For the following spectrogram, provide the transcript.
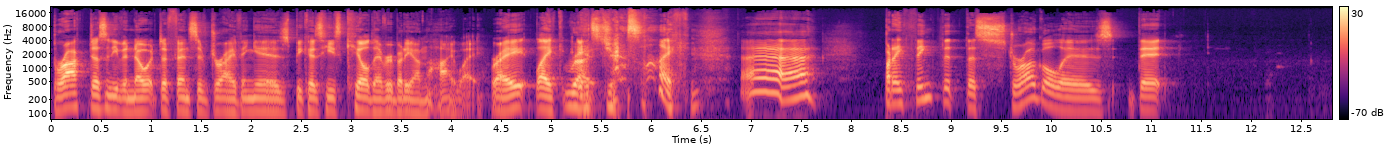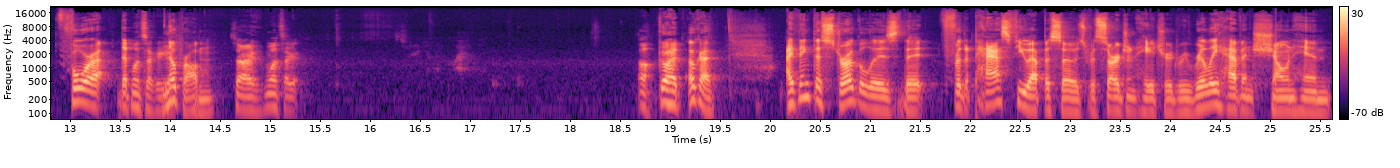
Brock doesn't even know what defensive driving is because he's killed everybody on the highway, right? Like Right. it's just like ah. But I think that the struggle is that for the One second, no guys. problem. Sorry, one second. Oh, go ahead. Okay. I think the struggle is that for the past few episodes with Sergeant Hatred, we really haven't shown him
